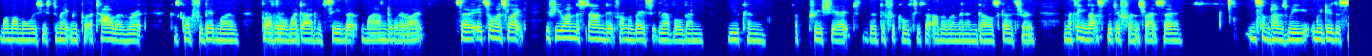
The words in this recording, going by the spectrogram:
my mum always used to make me put a towel over it because God forbid my brother or my dad would see that my underwear, right? So it's almost like if you understand it from a basic level, then you can appreciate the difficulties that other women and girls go through. And I think that's the difference, right? So sometimes we we do this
